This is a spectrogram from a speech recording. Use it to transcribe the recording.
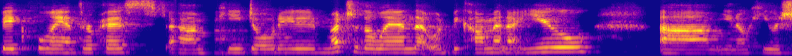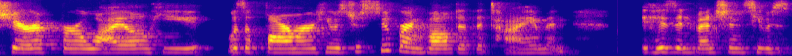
big philanthropist. Um, he donated much of the land that would become NIU. Um, you know, he was sheriff for a while. He was a farmer. He was just super involved at the time. And his inventions, he was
